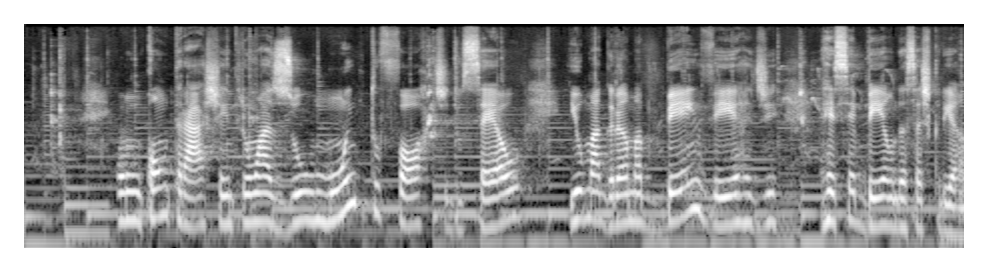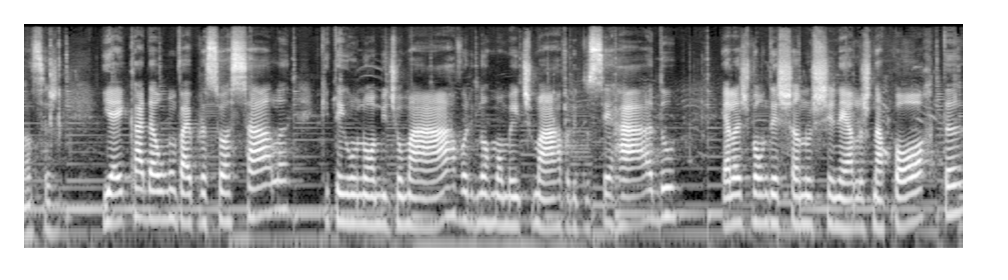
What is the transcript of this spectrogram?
Um contraste entre um azul muito forte do céu e uma grama bem verde recebendo essas crianças. E aí cada um vai para sua sala, que tem o nome de uma árvore, normalmente uma árvore do cerrado. Elas vão deixando os chinelos na porta,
